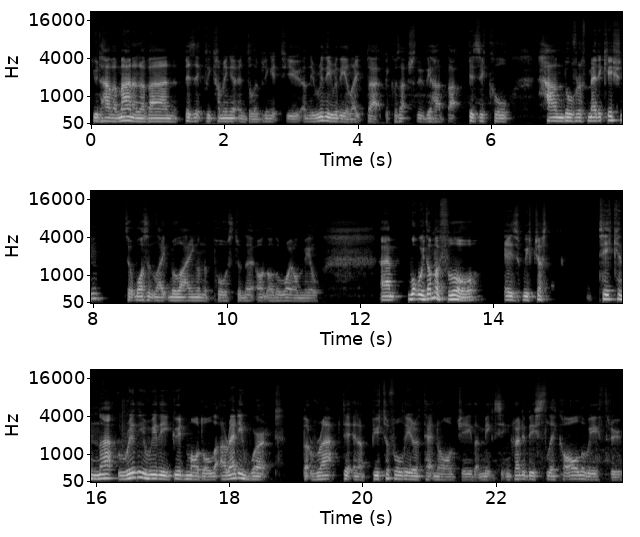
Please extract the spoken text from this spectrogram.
you'd have a man in a van physically coming out and delivering it to you. And they really, really liked that because actually they had that physical handover of medication so it wasn't like relying on the post or the or the Royal Mail. Um, what we've done with Flow is we've just taken that really really good model that already worked, but wrapped it in a beautiful layer of technology that makes it incredibly slick all the way through.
